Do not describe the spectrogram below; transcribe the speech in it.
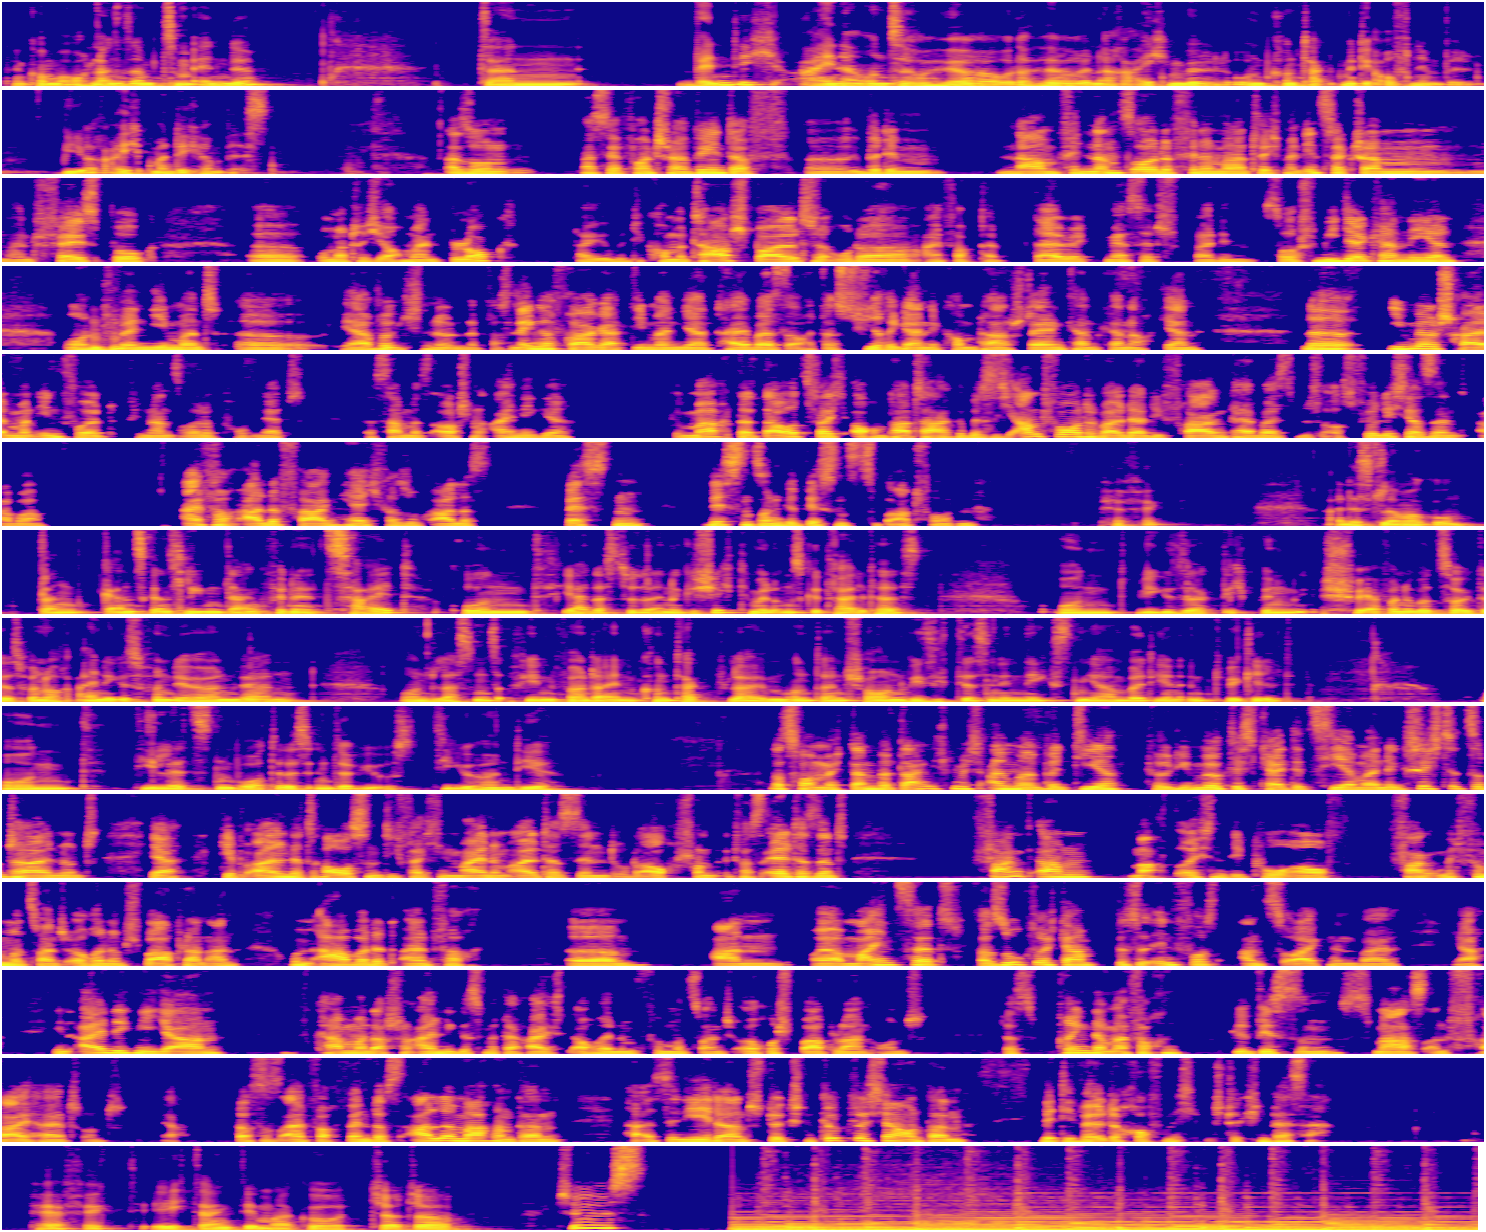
Dann kommen wir auch langsam zum Ende. Dann wenn dich einer unserer Hörer oder Hörerinnen erreichen will und Kontakt mit dir aufnehmen will, wie erreicht man dich am besten? Also, was ja vorhin schon erwähnt, auf, äh, über dem Namen Finanzeule findet man natürlich mein Instagram, mein Facebook äh, und natürlich auch mein Blog, über die Kommentarspalte oder einfach per Direct Message bei den Social Media Kanälen. Und mhm. wenn jemand äh, ja wirklich eine, eine etwas längere Frage hat, die man ja teilweise auch etwas schwieriger in die Kommentare stellen kann, kann auch gern eine E-Mail schreiben an info.finanzeule.net. Das haben jetzt auch schon einige gemacht. Da dauert es vielleicht auch ein paar Tage, bis ich antworte, weil da die Fragen teilweise ein bisschen ausführlicher sind, aber einfach alle Fragen her. Ich versuche alles besten Wissens und Gewissens zu beantworten. Perfekt. Alles klar, Marco. Dann ganz, ganz lieben Dank für deine Zeit und ja, dass du deine Geschichte mit uns geteilt hast. Und wie gesagt, ich bin schwer von überzeugt, dass wir noch einiges von dir hören werden. Und lass uns auf jeden Fall da in Kontakt bleiben und dann schauen, wie sich das in den nächsten Jahren bei dir entwickelt. Und die letzten Worte des Interviews, die gehören dir. Das freut mich. Dann bedanke ich mich einmal bei dir für die Möglichkeit, jetzt hier meine Geschichte zu teilen und ja, gebe allen da draußen, die vielleicht in meinem Alter sind oder auch schon etwas älter sind, fangt an, macht euch ein Depot auf, fangt mit 25 Euro in einem Sparplan an und arbeitet einfach ähm, an euer Mindset. Versucht euch da ein bisschen Infos anzueignen, weil ja, in einigen Jahren kann man da schon einiges mit erreichen, auch in einem 25 Euro Sparplan und das bringt einem einfach ein gewisses Maß an Freiheit und ja, das ist einfach, wenn das alle machen, dann ist jeder ein Stückchen glücklicher und dann wird die Welt doch hoffentlich ein Stückchen besser. Perfekt. Ich danke dir, Marco. Ciao, ciao. Tschüss.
